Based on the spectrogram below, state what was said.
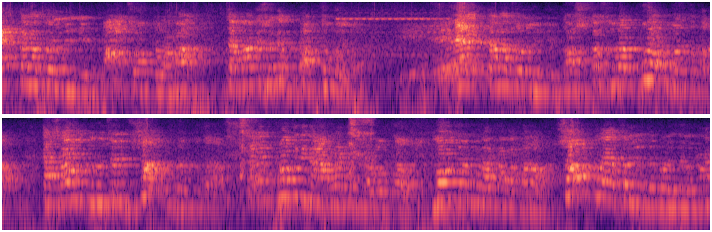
একটা না চল্লিশ দিন পাঁচ অক্ট নামাজ জামাতের সাথে বাধ্য করে দাও। একটা না চল্লিশ দিন দশটা সুরা পুরো মুখস্থ করাও। তার সব মুখস্থ করাও। তাহলে প্রতিদিন দিন সবক দাও, মৌতের মুরাকাবা করাও। সব করে চল্লিশ দিন পরে জেলখানা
